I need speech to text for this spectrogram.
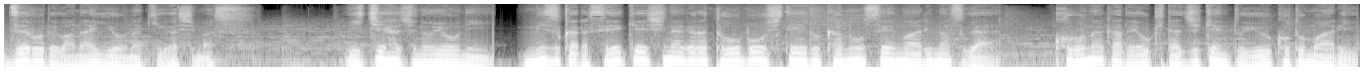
ゼロではないような気がします。市橋のように自ら整形しながら逃亡している可能性もありますが、コロナ禍で起きた事件ということもあり、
